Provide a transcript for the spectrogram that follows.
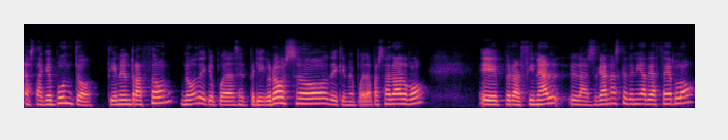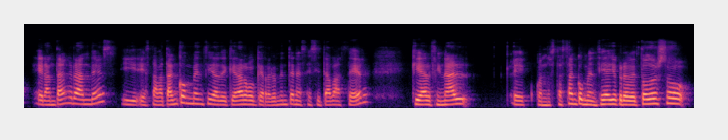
hasta qué punto tienen razón, ¿no? De que pueda ser peligroso, de que me pueda pasar algo, eh, pero al final las ganas que tenía de hacerlo eran tan grandes y estaba tan convencida de que era algo que realmente necesitaba hacer, que al final, cuando estás tan convencida, yo creo que todo eso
